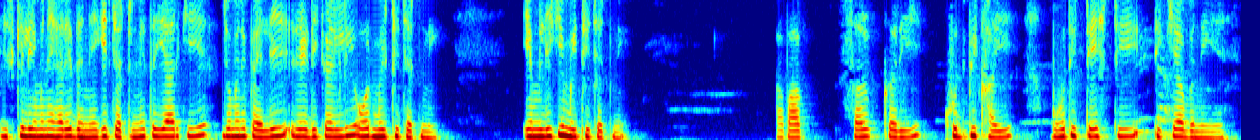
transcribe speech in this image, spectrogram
इसके लिए मैंने हरी धनिया की चटनी तैयार की है, जो मैंने पहले रेडी कर ली और मीठी चटनी। इमली की मीठी चटनी। अब आप सर्व करिए खुद भी खाइए बहुत ही टेस्टी टिकिया बनी है।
